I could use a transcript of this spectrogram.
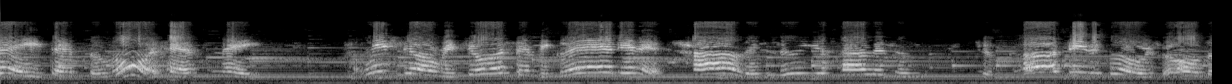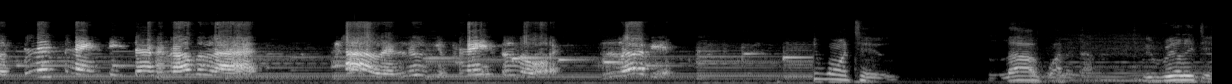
day that the Lord has made. We shall rejoice and be glad in it. Hallelujah, hallelujah. To God be the glory for all the good things he's done in our lives. Hallelujah, praise the Lord. Love you. We want to love one another. We really do.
